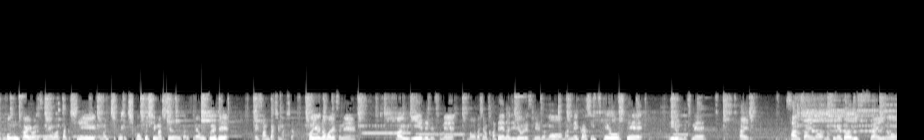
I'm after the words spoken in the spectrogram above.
あ、今回はですね、私、まあ、遅刻しましてというかですね、遅れて参加しました。というのもですね、まあ、家でですね、まあ、私の家庭の事情ですけれども、まあ、寝かしつけをしているんですね。はい。3歳の娘と1歳の、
